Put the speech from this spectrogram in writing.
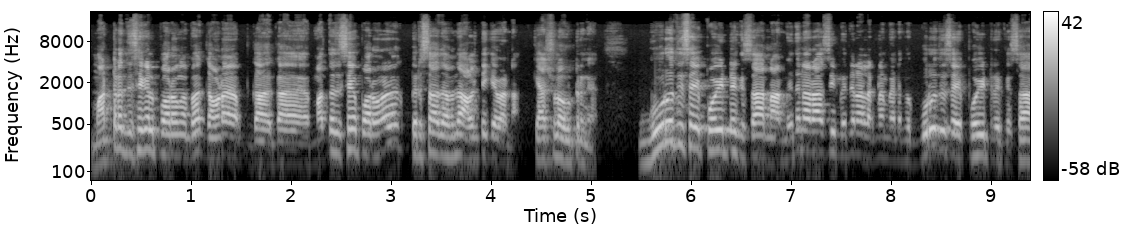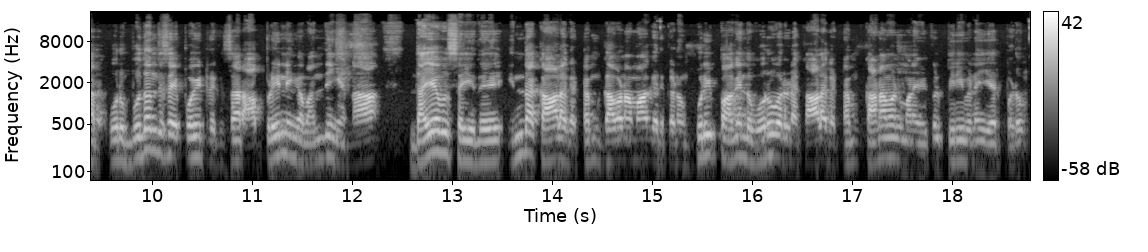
மற்ற திசைகள் போறவங்க இப்போ கவன க- க- மற்ற திசை போறவங்க பெருசா அதை வந்து அலட்டிக்க வேண்டாம். கேஷுவலா விட்டுருங்க. குரு திசை போயிட்டு இருக்கு சார். நான் மிதன ராசி மிதன லக்னம் எனக்கு குரு திசை போயிட்டு இருக்கு சார். ஒரு புதன் திசை போயிட்டு இருக்கு சார். அப்படின்னு நீங்க வந்தீங்கன்னா தயவு செய்து இந்த காலகட்டம் கவனமாக இருக்கணும். குறிப்பாக இந்த ஒரு வருட காலகட்டம் கணவன் மனைவிக்குள் பிரிவினை ஏற்படும்.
